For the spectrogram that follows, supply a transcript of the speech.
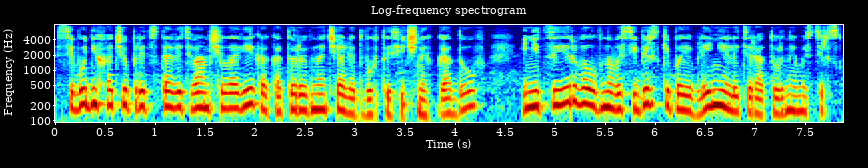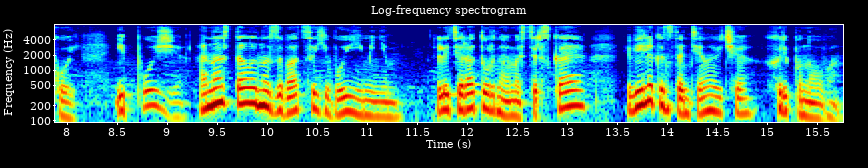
Сегодня хочу представить вам человека, который в начале 2000-х годов инициировал в Новосибирске появление литературной мастерской, и позже она стала называться его именем – литературная мастерская Виля Константиновича Хрипунова.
